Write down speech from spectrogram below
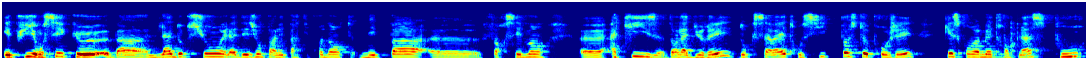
Et puis, on sait que ben, l'adoption et l'adhésion par les parties prenantes n'est pas euh, forcément euh, acquise dans la durée. Donc, ça va être aussi post-projet. Qu'est-ce qu'on va mettre en place pour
